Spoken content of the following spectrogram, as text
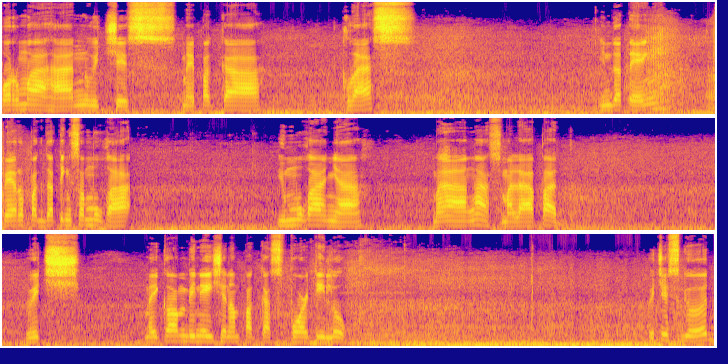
pormahan which is may pagka class yung dating pero pagdating sa muka yung muka niya maangas, malapad which may combination ng pagka sporty look. Which is good.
